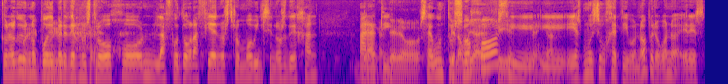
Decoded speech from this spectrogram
Con algo que no puede perder nuestro ojo, la fotografía de nuestro móvil si nos dejan para ti, según tus ojos y, es muy subjetivo, ¿no? Pero bueno, eres,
